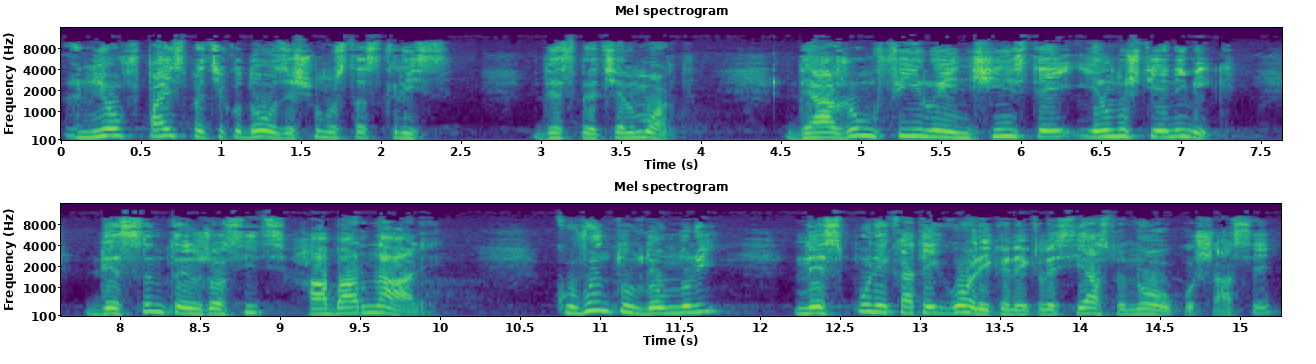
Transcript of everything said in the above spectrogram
În Iov 14 cu 21 stă scris despre cel mort. De ajung fiului în cinste, el nu știe nimic. De sunt înjosiți, habar n-are. Cuvântul Domnului ne spune categoric în Eclesiastul 9 cu 6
